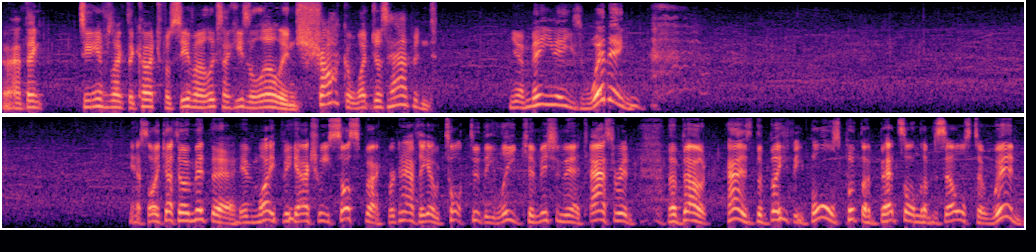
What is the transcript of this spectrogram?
And I think seems like the coach Pasiva looks like he's a little in shock of what just happened. You mean he's winning? Yes, I got to admit there, it might be actually suspect. We're going to have to go talk to the league commissioner, Tasserin, about has the Beefy Bulls put the bets on themselves to win?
